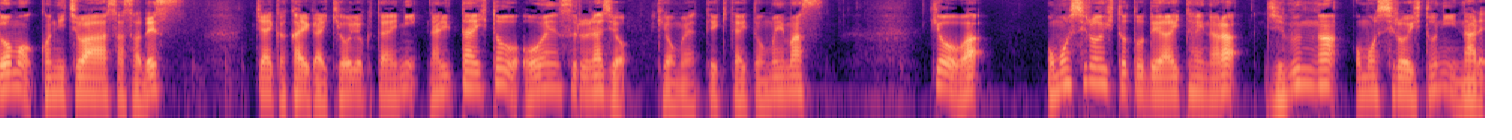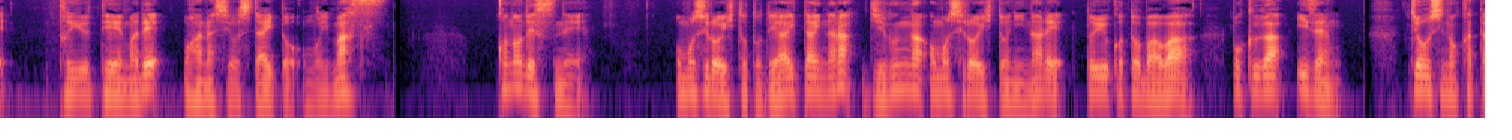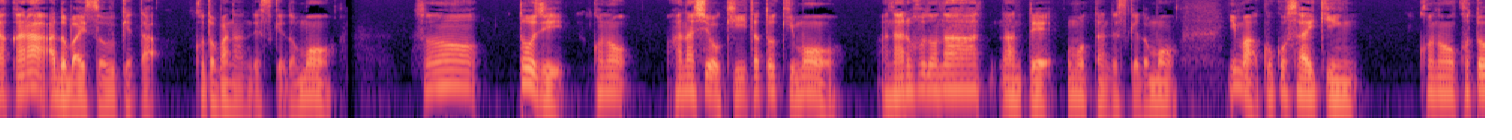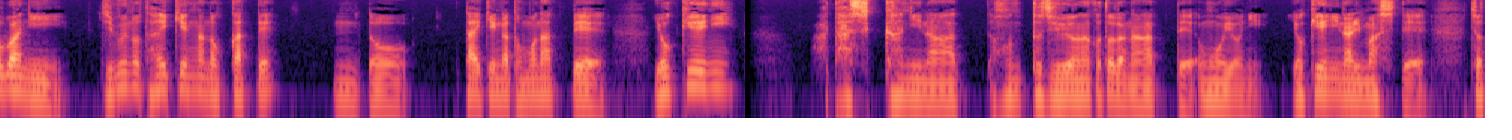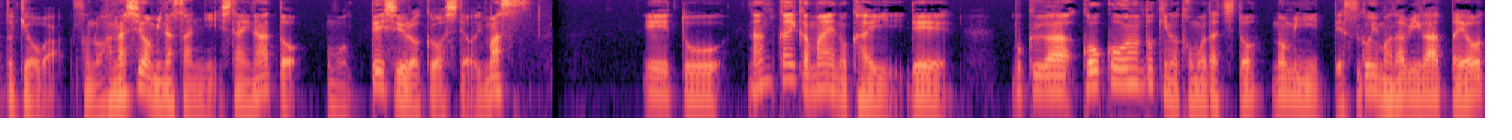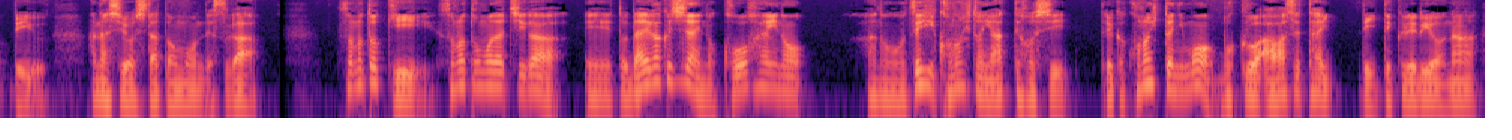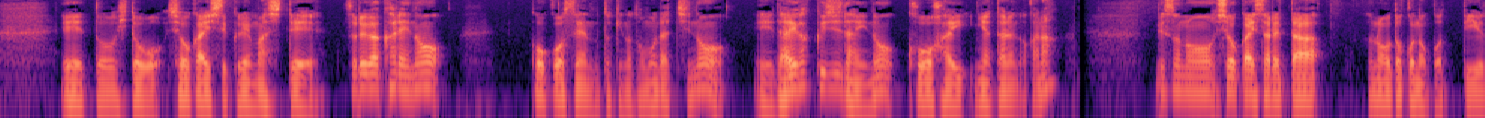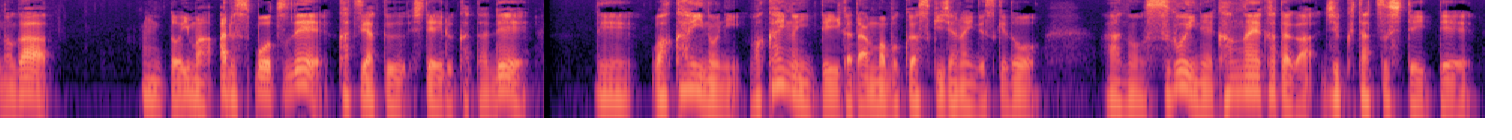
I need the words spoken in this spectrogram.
どうも、こんにちは、笹です。JICA 海外協力隊になりたい人を応援するラジオ、今日もやっていきたいと思います。今日は、面白い人と出会いたいなら、自分が面白い人になれ、というテーマでお話をしたいと思います。このですね、面白い人と出会いたいなら、自分が面白い人になれ、という言葉は、僕が以前、上司の方からアドバイスを受けた言葉なんですけども、その当時、この話を聞いた時も、あ、なるほどなーなんて思ったんですけども、今、ここ最近、この言葉に自分の体験が乗っかって、うんと、体験が伴って、余計に、あ確かになー、ほんと重要なことだなーって思うように余計になりまして、ちょっと今日はその話を皆さんにしたいなと思って収録をしております。えーと、何回か前の回で、僕が高校の時の友達と飲みに行ってすごい学びがあったよっていう話をしたと思うんですが、その時、その友達が、えーと、大学時代の後輩の、あの、ぜひこの人に会ってほしい。というか、この人にも僕を会わせたいって言ってくれるような、えーと、人を紹介してくれまして、それが彼の高校生の時の友達の、えー大学時代の後輩にあたるのかなで、その紹介されたその男の子っていうのが、うんと、今、あるスポーツで活躍している方で、で、若いのに、若いのにって言い方あんま僕は好きじゃないんですけど、あの、すごいね、考え方が熟達していて、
